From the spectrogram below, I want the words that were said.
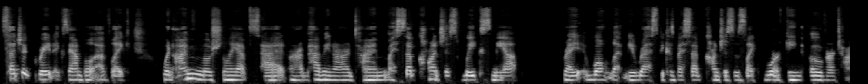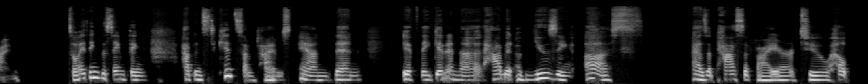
such a great example of like when I'm emotionally upset or I'm having a hard time, my subconscious wakes me up, right? It won't let me rest because my subconscious is like working overtime. So I think the same thing happens to kids sometimes. And then if they get in the habit of using us as a pacifier to help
